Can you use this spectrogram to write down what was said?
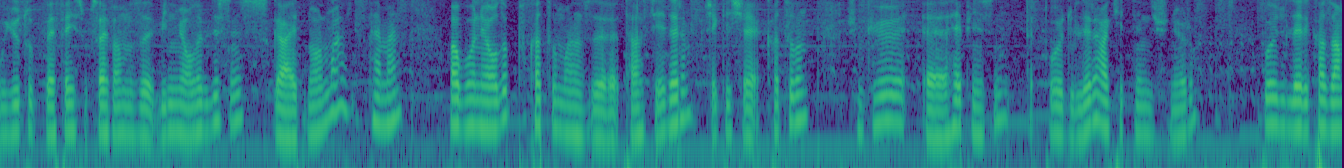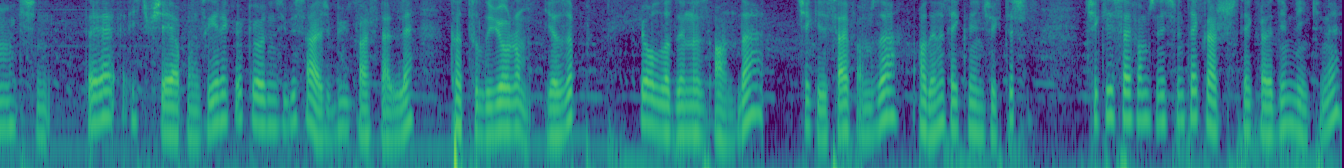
bu YouTube ve Facebook sayfamızı bilmiyor olabilirsiniz. Gayet normal. Hemen abone olup katılmanızı tavsiye ederim. Çekilişe katılın. Çünkü e, hepinizin bu ödülleri hak ettiğini düşünüyorum. Bu ödülleri kazanmak için de hiçbir şey yapmanıza gerek yok. Gördüğünüz gibi sadece büyük harflerle katılıyorum yazıp yolladığınız anda çekiliş sayfamıza adınız eklenecektir. Çekiliş sayfamızın ismini tekrar tekrar edeyim linkini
